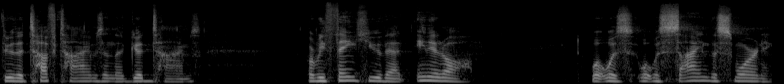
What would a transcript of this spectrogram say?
through the tough times and the good times. Lord, we thank you that in it all, what was, what was signed this morning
